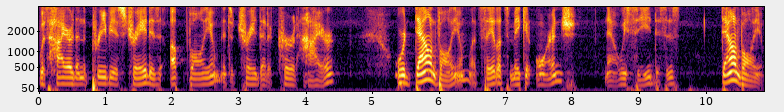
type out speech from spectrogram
was higher than the previous trade is up volume. It's a trade that occurred higher. Or down volume, let's say, let's make it orange. Now we see this is down volume.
